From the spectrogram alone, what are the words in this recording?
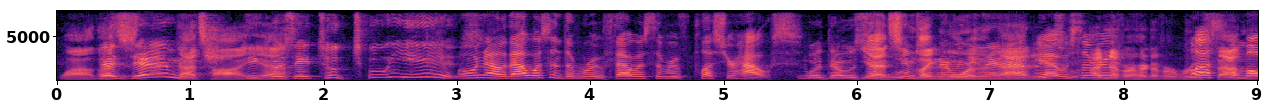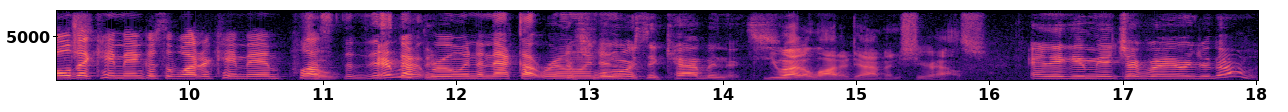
Wow, the that's damage. that's high. because yeah. they took two years. Oh no, that wasn't the roof. That was the roof plus your house. Well, that was Yeah, it seems like more than that. happened Yeah, it was the it. I've roof. never heard of a roof Plus that the mold much. that came in because the water came in. Plus So the, this got ruined and that got The ruined. and floors, the cabinets, You had a lot of damage to your house. and they give me a check for eight hundred dollars.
